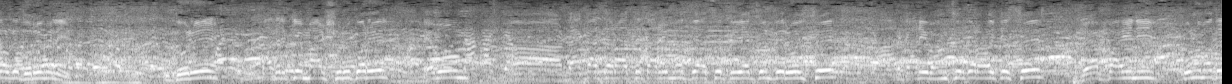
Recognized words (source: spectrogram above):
দলকে ধরে ফেলে। ধরে তাদেরকে মার শুরু করে এবং ডাকাত যারা আছে গাড়ির মধ্যে আছে, দুই একজন বের হয়েছে আর গাড়ি ভাঙচুর করা হইতেছে। র্যাব বাহিনী কোনো মতে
